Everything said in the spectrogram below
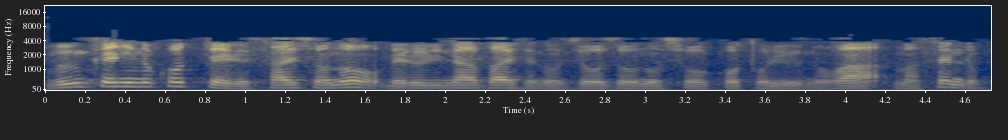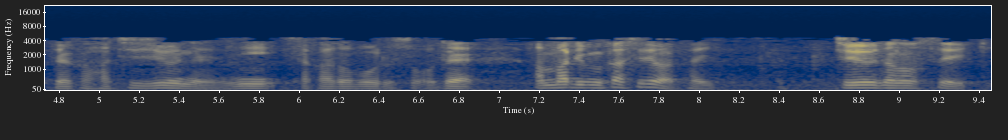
文献に残っている最初のベルリナバイセの醸造の証拠というのは、まあ、1680年に遡るそうで、あんまり昔ではない。17世紀。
